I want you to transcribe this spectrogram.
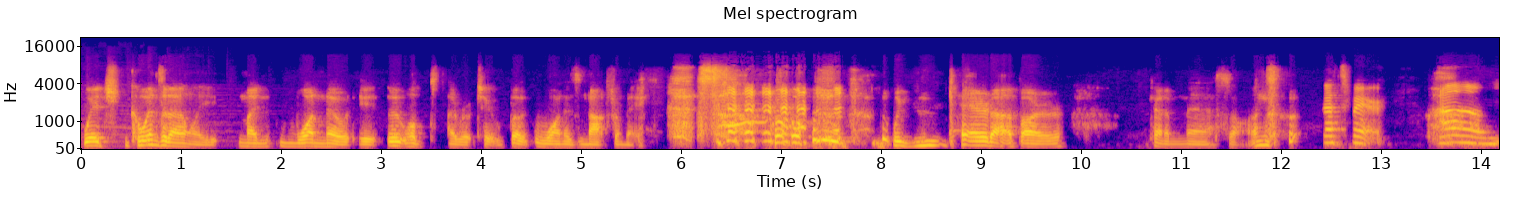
Which coincidentally, my one note is well, I wrote two, but one is not for me. So we paired up our kind of meh songs. That's fair. Um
